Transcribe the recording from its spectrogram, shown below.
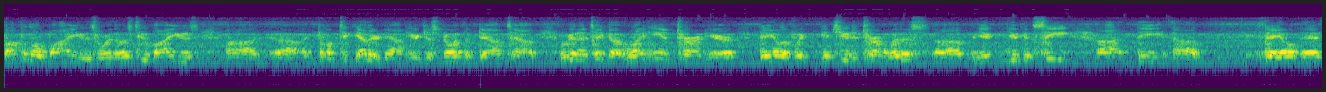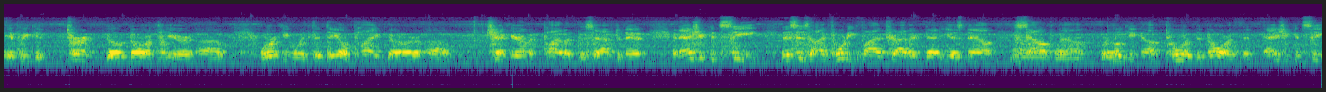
Buffalo Bayous, where those two bayous uh, uh, come together down here just north of downtown. We're going to take a right-hand turn here. Dale, if we can get you to turn with us, you, you can see the Dale, if we could turn, go north here, working with the Dale Pike, our uh, check airman pilot this afternoon. And as you can see, this is I-45 traffic that is now southbound. We're looking up toward the north. And as you can see,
